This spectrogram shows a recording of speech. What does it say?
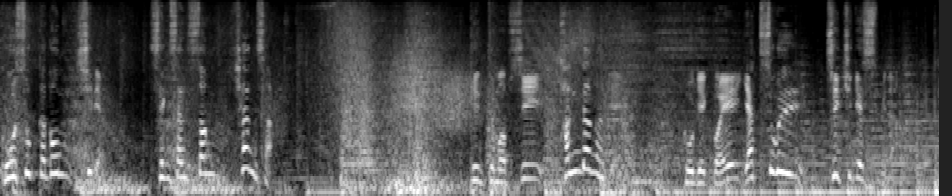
고속 가공 시력 생산성 향상 빈틈없이 당당하게 고객과의 약속을 지키겠습니다.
